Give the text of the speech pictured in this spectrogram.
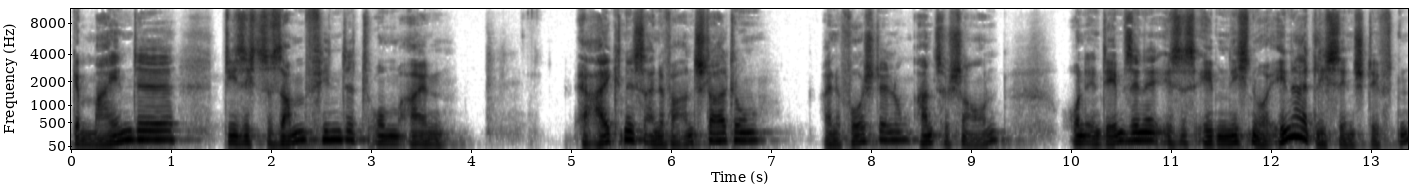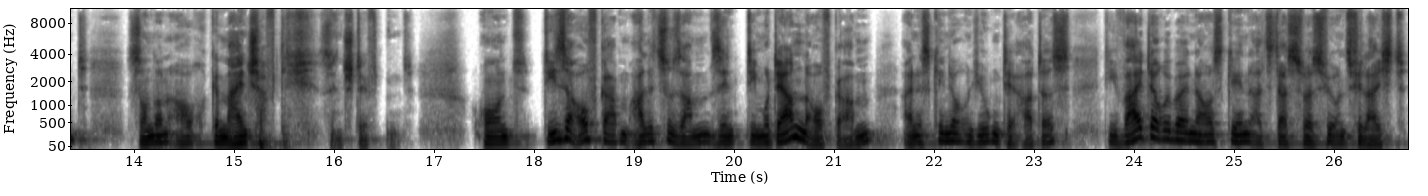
Gemeinde, die sich zusammenfindet, um ein Ereignis, eine Veranstaltung eine Vorstellung anzuschauen. Und in dem Sinne ist es eben nicht nur inhaltlich sinnstiftend, sondern auch gemeinschaftlich sinnstiftend. Und diese Aufgaben alle zusammen sind die modernen Aufgaben eines Kinder- und Jugendtheaters, die weit darüber hinausgehen als das, was wir uns vielleicht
